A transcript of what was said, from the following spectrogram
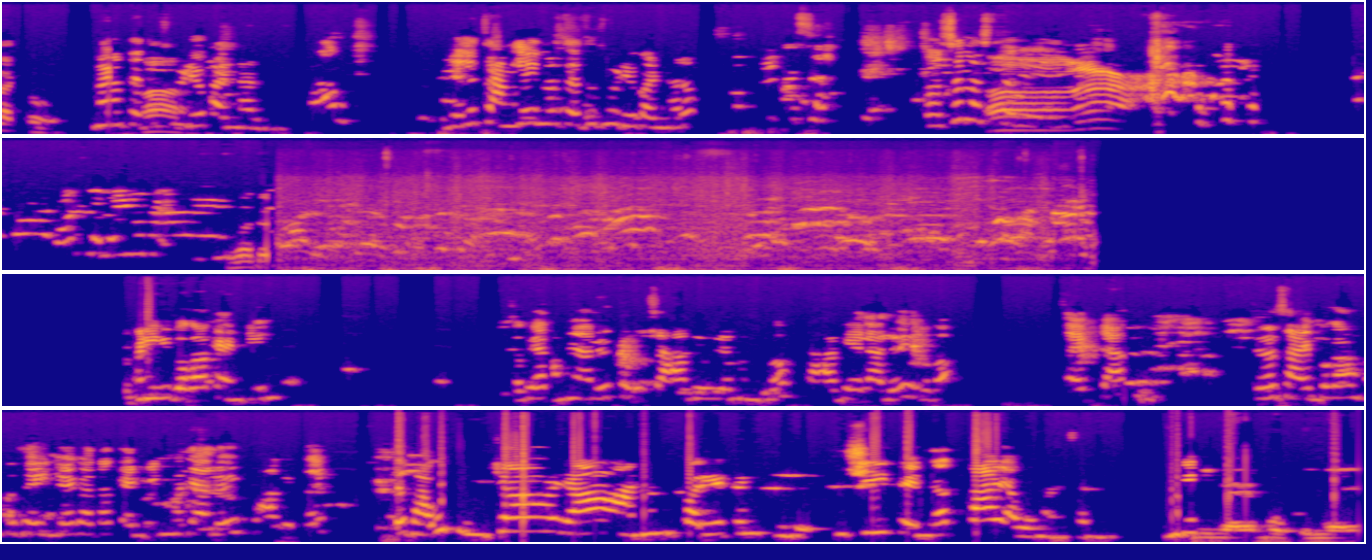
टाकतो. नाही, त्याचाच हा. व्हिडिओ काढणार याला चांगलं व्हिडिओ काढणार? कसं नसतं रे. आणि हे बघा कॅन्टीन सगळ्यात आम्ही आलोय. थोडं चहा घेऊया म्हणलं. चहा घ्यायला आलोय हे बघा. साहेब. तर साहेब बघा कसं एन्जॉय करतात. कॅन्टीन मध्ये आलोय चहा घेतोय. तर भाऊ तुमच्या या आनंद पर्यटन कृषी केंद्रात काय हवं माणसांनी? बोटिंग आहे बोटिंग आहे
